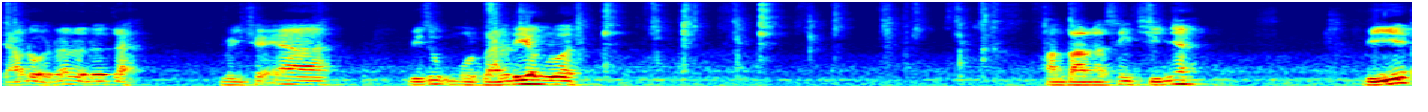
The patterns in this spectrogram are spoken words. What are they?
tráo đổi rất là đơn giản. Mình sẽ à, ví dụ một ván liêng luôn. Hoàn toàn là xanh chín nha. Ví ấy,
